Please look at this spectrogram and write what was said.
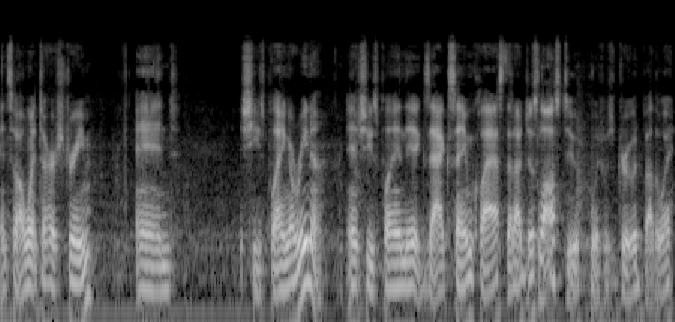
And so I went to her stream, and she's playing Arena, and she's playing the exact same class that I just lost to, which was Druid, by the way.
